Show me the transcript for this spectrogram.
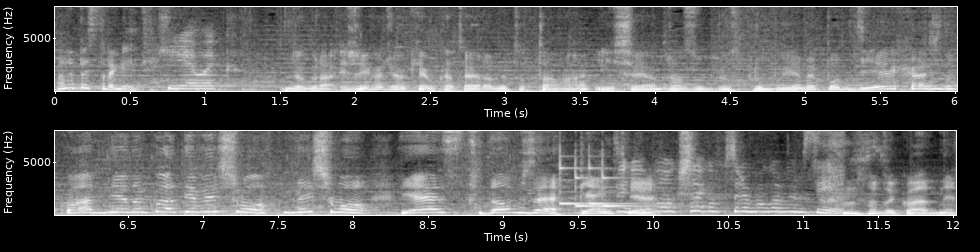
ale bez tragedii. Kiełek. Dobra, jeżeli chodzi o kiełka, to ja robię to tak i sobie od razu go spróbujemy podjechać. Dokładnie, dokładnie wyszło, wyszło, jest, dobrze, To nie pięknie. było krzaków, które mogłabym zjeść. No dokładnie.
